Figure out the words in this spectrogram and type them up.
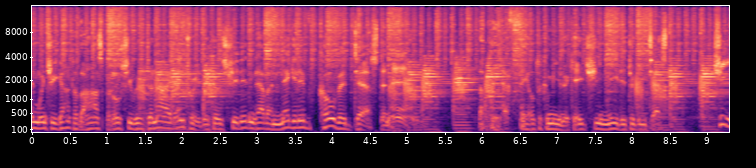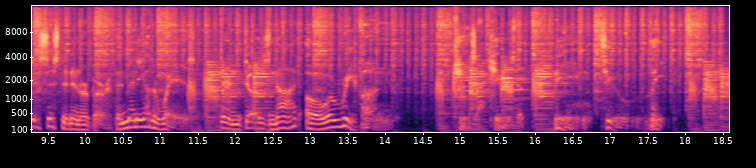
And when she got to the hospital, she was denied entry because she didn't have a negative COVID test in hand. The plaintiff failed to communicate she needed to be tested. She assisted in her birth in many other ways and does not owe a refund. She's accused of being too late.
